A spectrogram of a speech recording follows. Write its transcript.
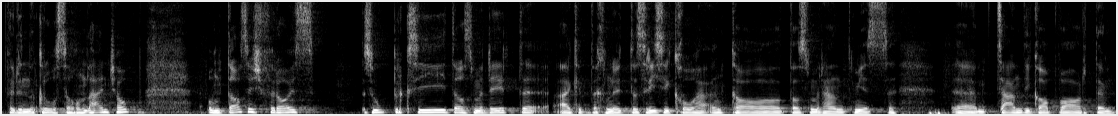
für einen grossen Online-Shop. Und das ist für uns super gewesen, dass wir dort äh, eigentlich nicht das Risiko hatten, dass wir haben müssen, äh, die Sendung abwarten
